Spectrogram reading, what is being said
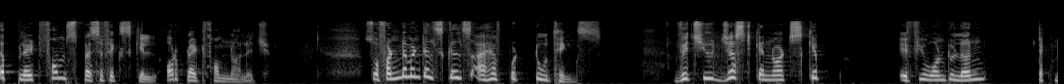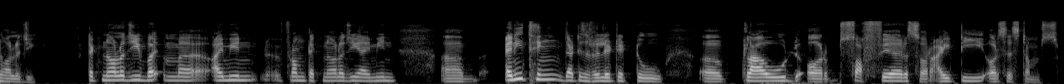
a platform specific skill or platform knowledge so fundamental skills, I have put two things which you just cannot skip if you want to learn technology. Technology, but I mean from technology, I mean uh, anything that is related to uh, cloud or softwares or IT or systems.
